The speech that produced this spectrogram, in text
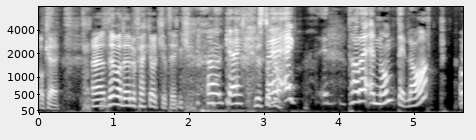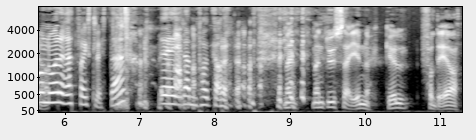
OK. Eh, det var det du fikk av kritikk. OK. Hvis dere- Eh, Jeg tar det enormt ille opp, og nå er det rett før jeg slutter eh, i denne podkasten. Men, men du sier nøkkel fordi at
